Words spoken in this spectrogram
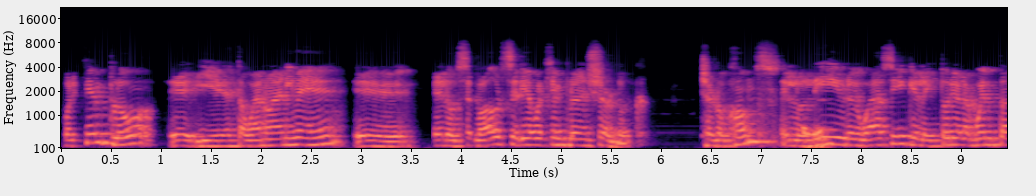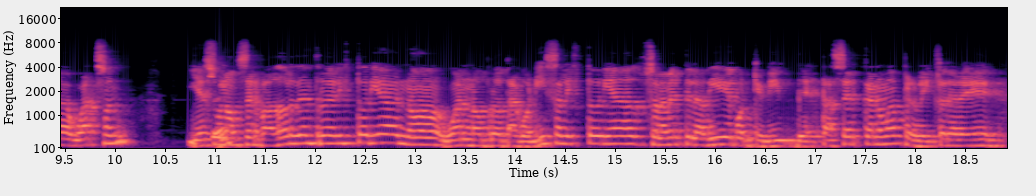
Por ejemplo, eh, y esta web no es anime, eh, el observador sería, por ejemplo, en Sherlock. Sherlock Holmes, en los libros y así, que la historia la cuenta Watson, y es un observador dentro de la historia, no, weón, no protagoniza la historia, solamente la vive porque vi- está cerca nomás, pero la historia de,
